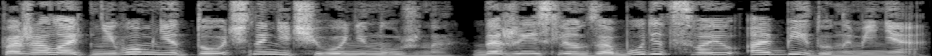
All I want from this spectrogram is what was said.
Пожалуй, от него мне точно ничего не нужно, даже если он забудет свою обиду на меня.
